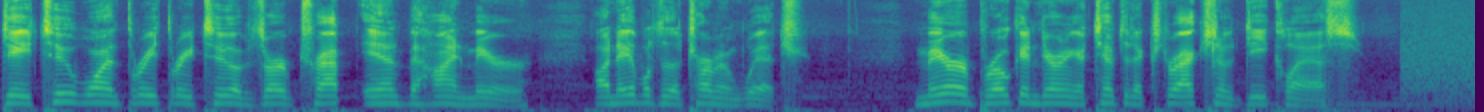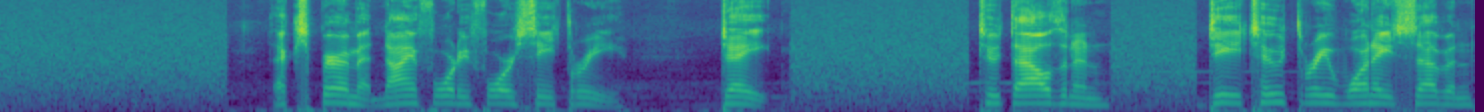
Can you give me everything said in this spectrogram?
D-21332 observed trapped in behind Mirror, unable to determine which. Mirror broken during attempted extraction of D-Class. Experiment 944-C3 Date 2000 and D-23187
